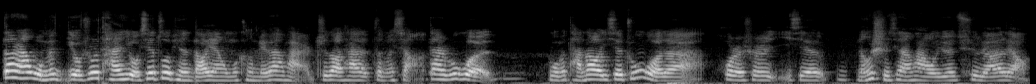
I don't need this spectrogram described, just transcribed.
当然我们有时候谈有些作品的导演，我们可能没办法知道他怎么想，但如果我们谈到一些中国的或者是一些能实现的话，我觉得去聊一聊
